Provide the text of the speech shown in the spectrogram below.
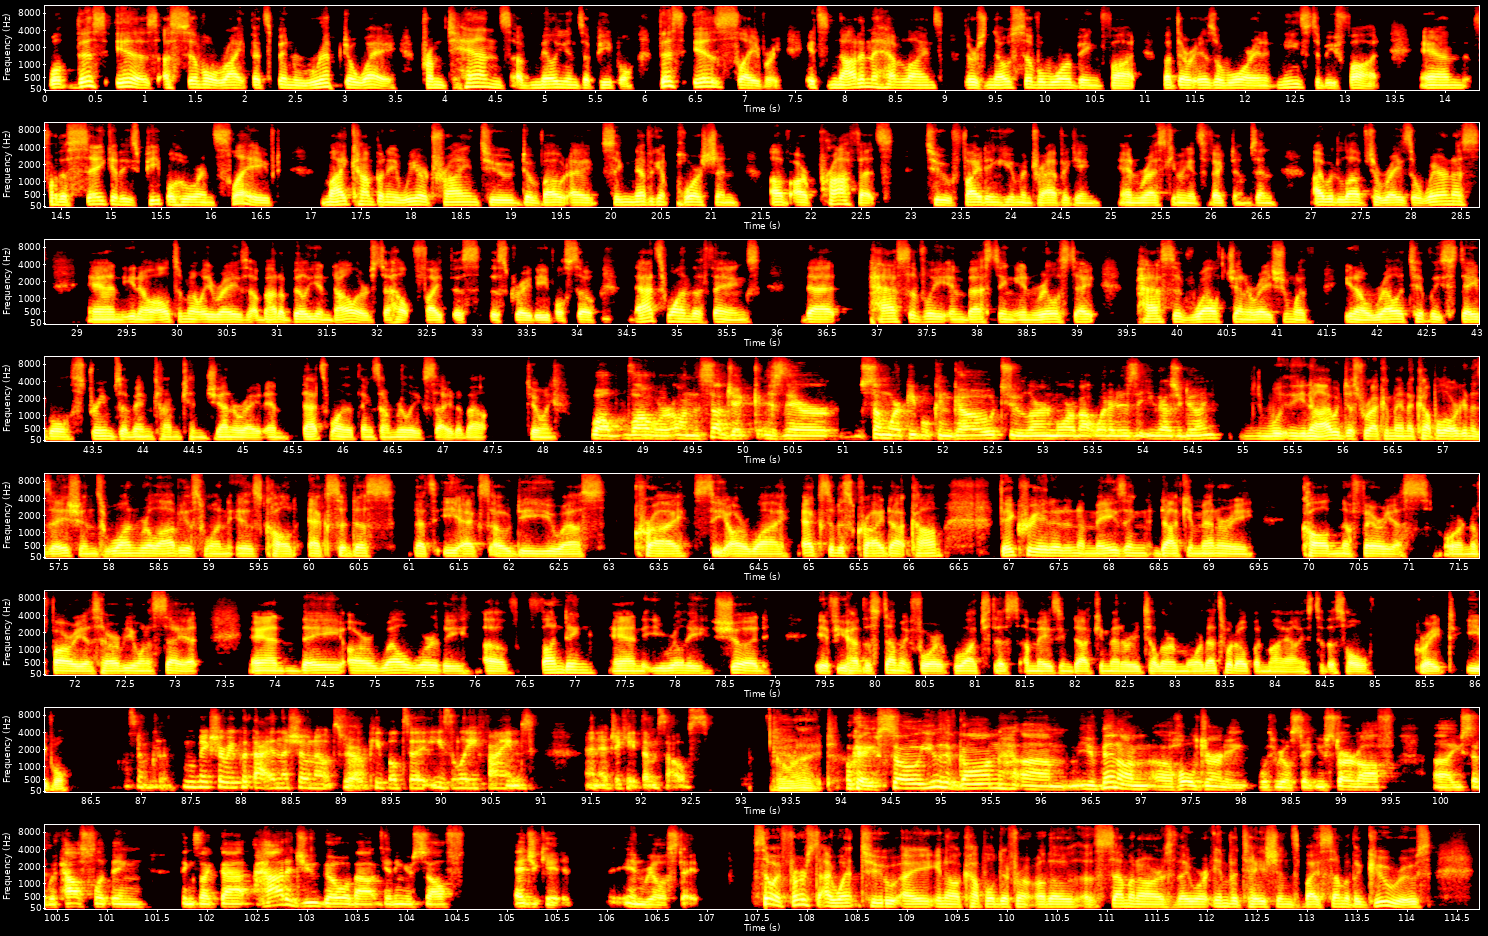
Well, this is a civil right that's been ripped away from tens of millions of people. This is slavery. It's not in the headlines. There's no civil war being fought, but there is a war and it needs to be fought. And for the sake of these people who are enslaved, my company, we are trying to devote a significant portion of our profits to fighting human trafficking and rescuing its victims. And I would love to raise awareness and you know ultimately raise about a billion dollars to help fight this this great evil. So mm. that's one of the things that passively investing in real estate, passive wealth generation with you know relatively stable streams of income can generate and that's one of the things i'm really excited about doing. Well while we're on the subject is there somewhere people can go to learn more about what it is that you guys are doing? You know i would just recommend a couple organizations. One real obvious one is called exodus. That's e-x-o-d-u-s cry c-r-y exoduscry.com they created an amazing documentary called Nefarious or Nefarious, however you want to say it. And they are well worthy of funding, and you really should, if you have the stomach for it, watch this amazing documentary to learn more. That's what opened my eyes to this whole great evil. Awesome. Okay. We'll make sure we put that in the show notes for yeah. people to easily find and educate themselves. All right. Okay, so you have gone, um, you've been on a whole journey with real estate. You started off, uh, you said, with house flipping, things like that. How did you go about getting yourself educated in real estate? So at first, I went to a you know a couple different of those uh, seminars. They were invitations by some of the gurus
